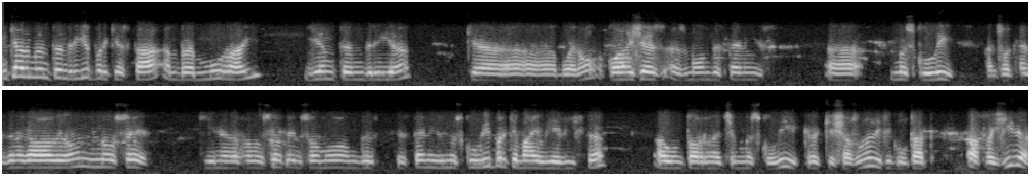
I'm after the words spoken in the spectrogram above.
encara l'entendria perquè està amb en Murray i entendria que, eh, bueno, coneixes el món del tenis eh, masculí. En el cas de Nadal León no sé quina relació té amb el món del, tenis masculí perquè mai l'he vista a un torneig masculí. Crec que això és una dificultat afegida.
